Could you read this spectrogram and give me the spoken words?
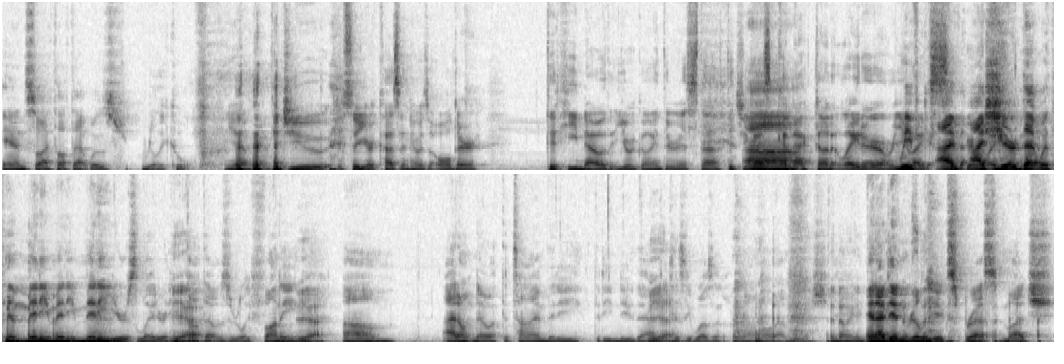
and so I thought that was really cool. Yeah. yeah. Did you? So your cousin who was older. Did he know that you were going through his stuff? Did you guys Uh, connect on it later, or were you like I shared that with him many, many, many years later, and he Yeah. thought that was really funny. Yeah. Um, I don't know at the time that he that he knew that Yeah. because he wasn't around all that much. I and I did. didn't really express much.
